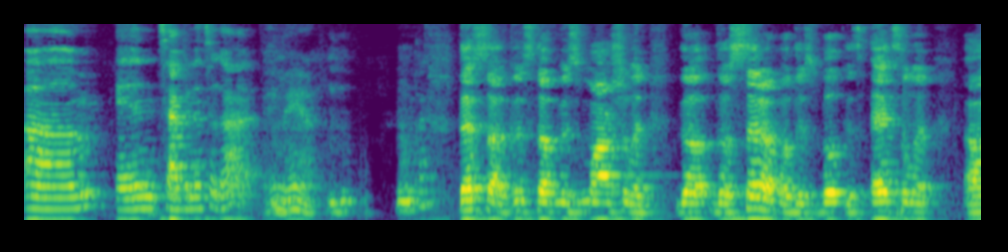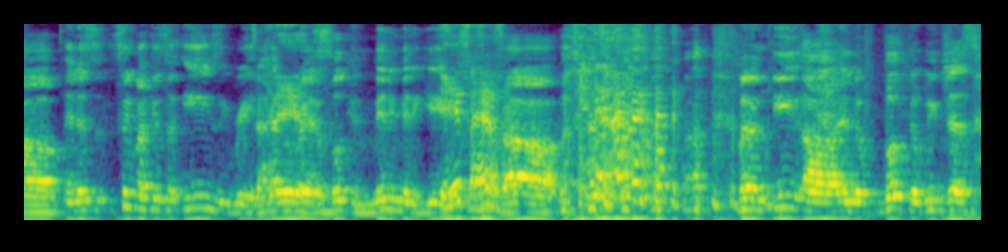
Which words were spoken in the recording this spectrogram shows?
Um, and tapping into God. Amen. Mm-hmm. Okay. That's uh, good stuff, Ms. Marshall. And the the setup of this book is excellent. Uh, and it's, it seems like it's an easy read. I haven't read a book in many, many years. If ever. Uh, but in, uh, in the book that we just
